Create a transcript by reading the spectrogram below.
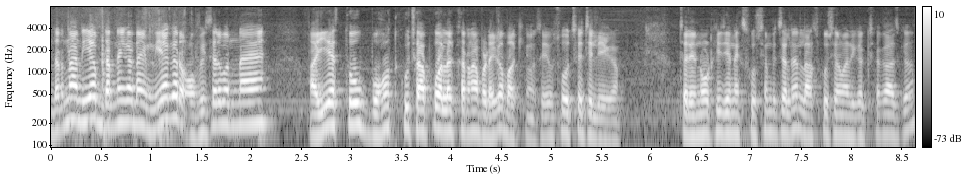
डरना नहीं अब डरने का टाइम नहीं अगर ऑफिसर बनना है आई तो बहुत कुछ आपको अलग करना पड़ेगा बाकियों से। सोच के चलिएगा। चलिए नोट कीजिए नेक्स्ट क्वेश्चन पे चल रहे हैं। लास्ट क्वेश्चन हमारी कक्षा का आज का।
